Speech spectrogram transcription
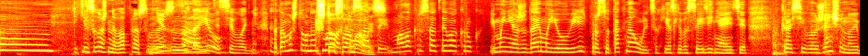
А, Какие сложные вопросы вы задаете сегодня? Потому что у нас что мало сломалось? красоты, мало красоты вокруг, и мы не ожидаем ее увидеть просто так на улицах, если вы соединяете красивую женщину и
